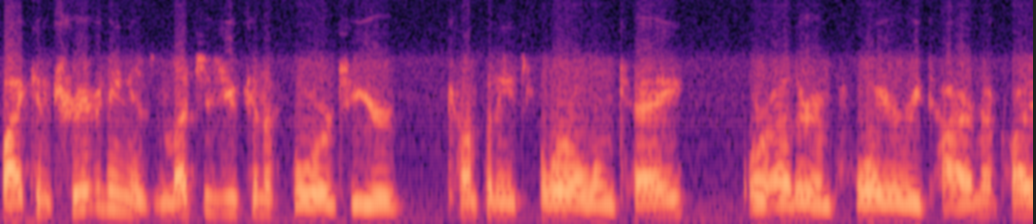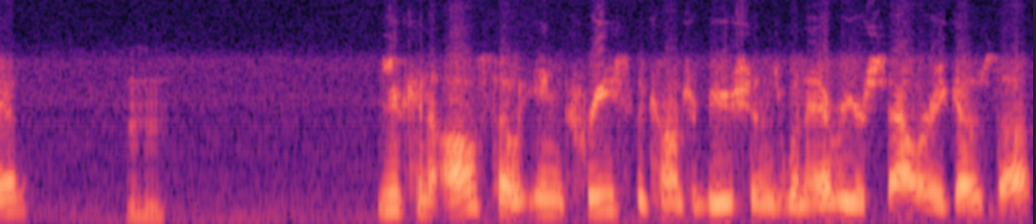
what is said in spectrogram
by contributing as much as you can afford to your company's 401k or other employer retirement plan. Mm-hmm. You can also increase the contributions whenever your salary goes up.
